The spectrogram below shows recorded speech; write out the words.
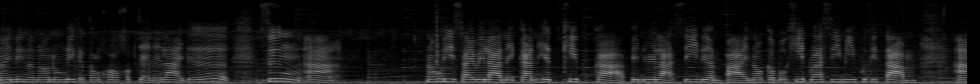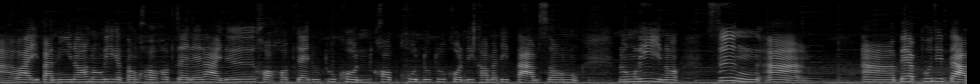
น้อยนึงแล้วเนาะน้องลี่ก็ต้องขอขอบใจหลายๆเด้อซึ่งอ่า น้องลีใช้เวลาในการเฮ็ดคลิปกะเป็นเวลา 4 เดือนปลายเนาะก็บ่คิดว่าสิมีผู้ติดตามอ่าไวปานนี้เนาะน้องลีก็ต้องขอขอบใจหลายๆเด้อขอขอบใจทุกๆ คน ขอบคุณทุกๆ คนที่เข้ามาติดตามซองน้องลี่เนาะซึ่งอ่าอ่าแบบผู้ติดตาม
